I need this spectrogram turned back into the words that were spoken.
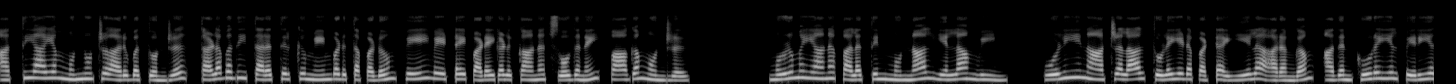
அத்தியாயம் முன்னூற்று அறுபத்தொன்று தளபதி தரத்திற்கு மேம்படுத்தப்படும் பேய் வேட்டை படைகளுக்கான சோதனை பாகம் ஒன்று. முழுமையான பலத்தின் முன்னால் எல்லாம் வீண். ஒளியின் ஆற்றலால் துளையிடப்பட்ட ஈல அரங்கம் அதன் கூரையில் பெரிய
